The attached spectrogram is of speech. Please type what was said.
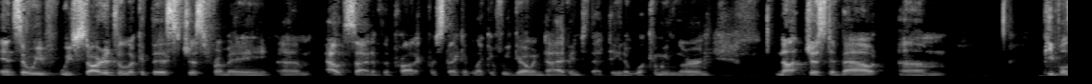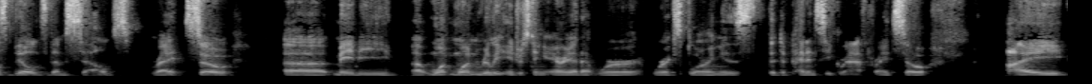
and so we've we've started to look at this just from a um, outside of the product perspective. Like if we go and dive into that data, what can we learn? Not just about um, people's builds themselves, right? So uh, maybe uh, one one really interesting area that we're we're exploring is the dependency graph, right? So I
